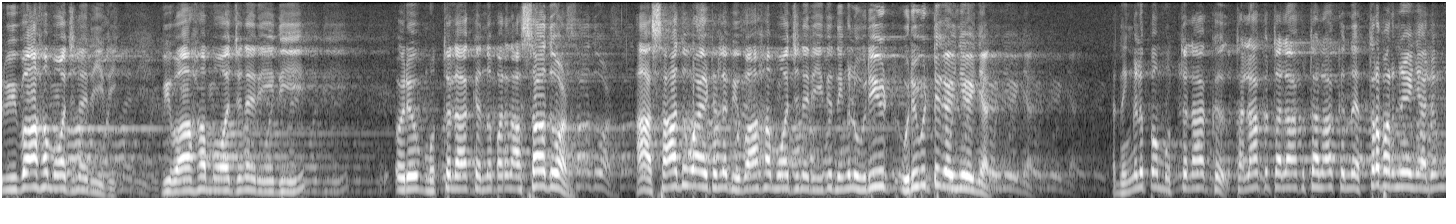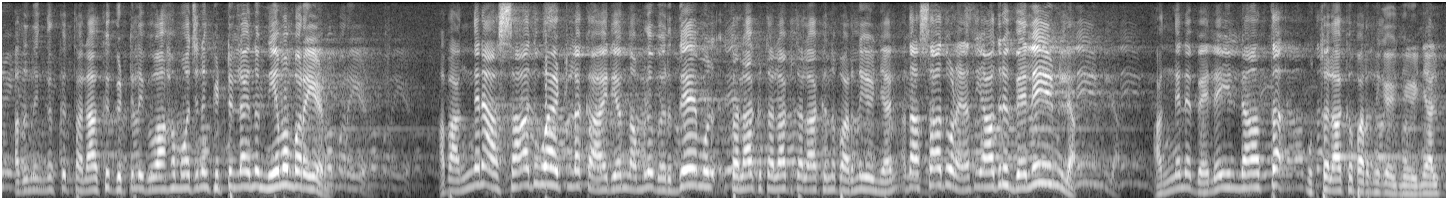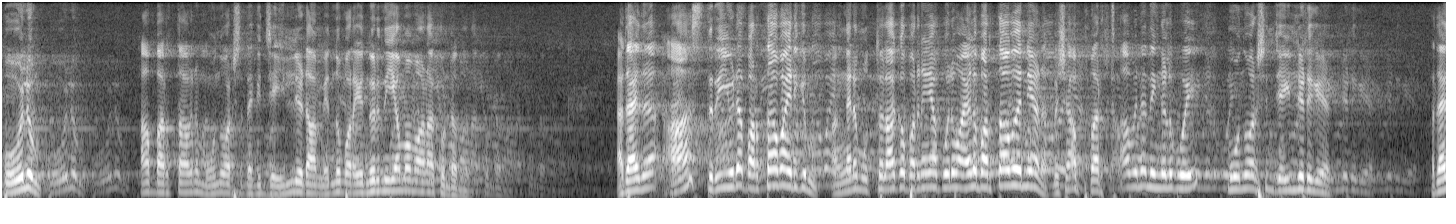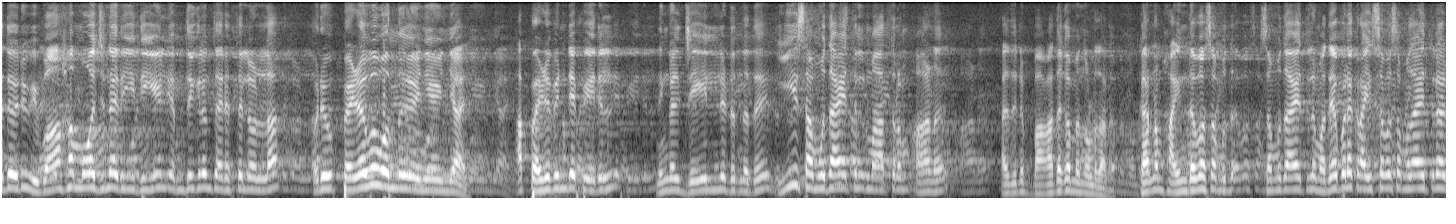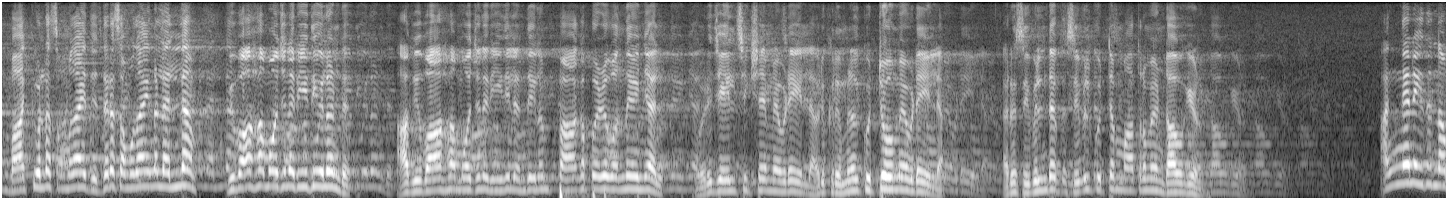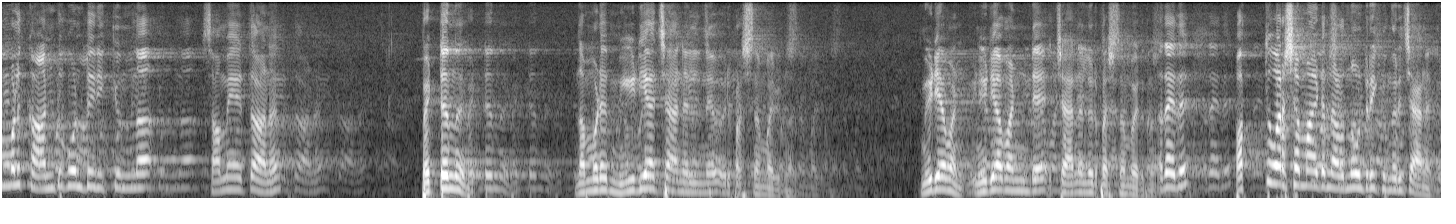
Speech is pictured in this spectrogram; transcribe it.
ഒരു വിവാഹമോചന രീതി. വിവാഹമോചന രീതി ഒരു മുത്തലാഖ് എന്ന് പറയുന്നത് അസാധുവാണ്. ആ അസാധുവായിട്ടുള്ള വിവാഹമോചന രീതി നിങ്ങൾ ഉരു ഉരുവിട്ട് കഴിഞ്ഞു കഴിഞ്ഞാൽ നിങ്ങളിപ്പോ മുത്തലാഖ് തലാഖ് തലാഖ് തലാഖ് എന്ന് എത്ര പറഞ്ഞു കഴിഞ്ഞാലും അത് നിങ്ങൾക്ക് തലാഖ് കിട്ടില്ല വിവാഹമോചനം കിട്ടില്ല എന്ന് നിയമം പറയണം. അപ്പൊ അങ്ങനെ അസാധുവായിട്ടുള്ള കാര്യം നമ്മൾ വെറുതെ തലാഖ് തലാഖ് തലാഖ് എന്ന് പറഞ്ഞു കഴിഞ്ഞാൽ അത് അസാധുവാണ്. അതിനകത്ത് യാതൊരു വിലയുമില്ല. അങ്ങനെ വിലയില്ലാത്ത മുത്തലാഖ് പറഞ്ഞു കഴിഞ്ഞു കഴിഞ്ഞാൽ പോലും ആ ഭർത്താവിന് മൂന്ന് വർഷത്തേക്ക് ജയിലിലിടാം എന്ന് പറയുന്ന ഒരു നിയമമാണ് ആ കൊണ്ടുവന്നത് അതായത് ആ സ്ത്രീയുടെ ഭർത്താവായിരിക്കും. അങ്ങനെ മുത്തലാഖ് പറഞ്ഞു കഴിഞ്ഞാൽ പോലും അയാൾ ഭർത്താവ് തന്നെയാണ്. പക്ഷെ ആ ഭർത്താവിനെ നിങ്ങൾ പോയി മൂന്ന് വർഷം ജയിലിലിടുകയാണ്. അതായത് ഒരു വിവാഹമോചന രീതിയിൽ എന്തെങ്കിലും തരത്തിലുള്ള ഒരു പിഴവ് വന്നു കഴിഞ്ഞു കഴിഞ്ഞാൽ ആ പിഴവിന്റെ പേരിൽ നിങ്ങൾ ജയിലിലിടുന്നത് ഈ സമുദായത്തിൽ മാത്രം ആണ് അതിന് ബാധകം എന്നുള്ളതാണ്. കാരണം ഹൈന്ദവ സമുദ സമുദായത്തിലും അതേപോലെ ക്രൈസ്തവ സമുദായത്തിലും ബാക്കിയുള്ള സമുദായത്തിൽ ഇതര സമുദായങ്ങളിലെല്ലാം വിവാഹമോചന രീതികളുണ്ട്. ആ വിവാഹമോചന രീതിയിൽ എന്തെങ്കിലും പാകപ്പഴ് വന്നു കഴിഞ്ഞാൽ ഒരു ജയിൽ ശിക്ഷയും എവിടെയില്ല ഒരു ക്രിമിനൽ കുറ്റവും എവിടെയില്ല. ഒരു സിവിലിന്റെ സിവിൽ കുറ്റം മാത്രമേ ഉണ്ടാവുകയുള്ളൂ. അങ്ങനെ ഇത് നമ്മൾ കണ്ടുകൊണ്ടിരിക്കുന്ന സമയത്താണ് പെട്ടെന്ന് നമ്മുടെ മീഡിയ ചാനലിന് ഒരു പ്രശ്നം വരുന്നത്. മീഡിയ വൺ മീഡിയ വണ്ണിന്റെ ചാനലിൽ ഒരു പ്രശ്നം വരുന്നു. അതായത് പത്ത് വർഷമായിട്ട് നടന്നുകൊണ്ടിരിക്കുന്ന ഒരു ചാനൽ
